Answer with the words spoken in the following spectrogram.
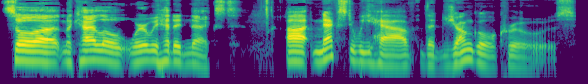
so, uh, Mikhailo, where are we headed next? Uh, next we have the Jungle Cruise.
